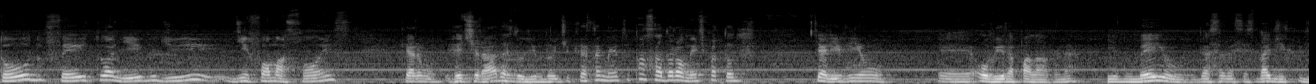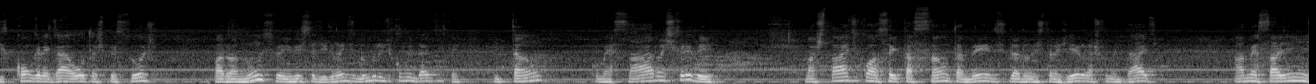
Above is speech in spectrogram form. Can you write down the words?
todo feito a nível de, de informações que eram retiradas do livro do Antigo Testamento e passadas oralmente para todos que ali vinham é, ouvir a palavra. Né? E no meio dessa necessidade de, de congregar outras pessoas, para o anúncio em vista de grande número de comunidades existentes. Então, começaram a escrever. Mais tarde, com a aceitação também de cidadãos estrangeiros nas comunidades, a mensagem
